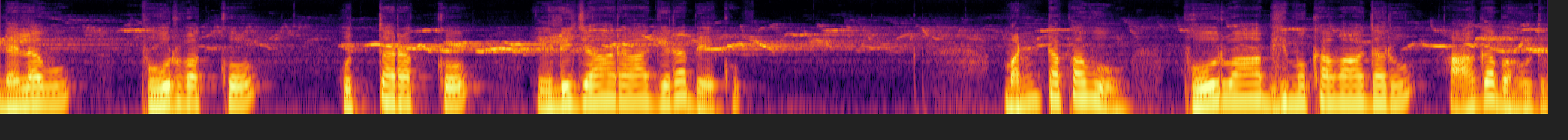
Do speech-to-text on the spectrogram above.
ನೆಲವು ಪೂರ್ವಕ್ಕೋ ಉತ್ತರಕ್ಕೋ ಇಳಿಜಾರಾಗಿರಬೇಕು. ಮಂಟಪವು ಪೂರ್ವಾಭಿಮುಖವಾದರೂ ಆಗಬಹುದು.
